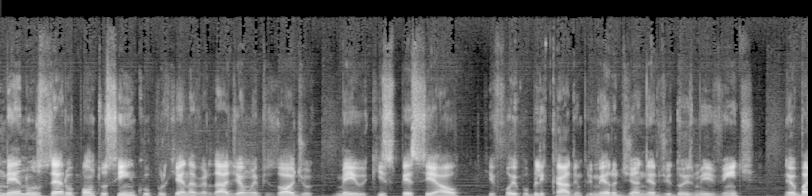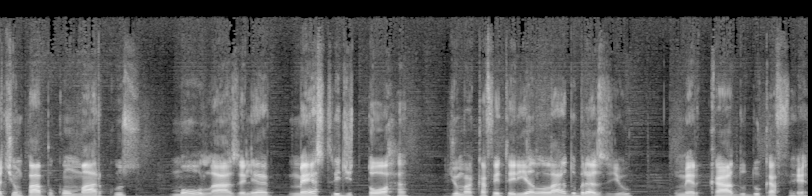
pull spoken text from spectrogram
menos 0.5, porque na verdade é um episódio meio que especial, que foi publicado em 1 de janeiro de 2020, eu bati um papo com Marcos Moulaz. Ele é mestre de torra de uma cafeteria lá do Brasil, o Mercado do Café.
